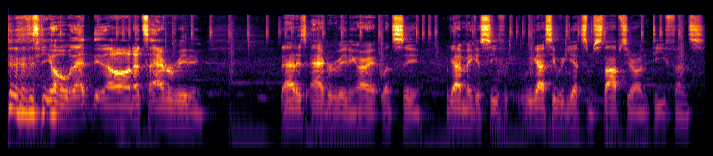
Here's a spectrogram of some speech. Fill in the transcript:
Yo, that... Oh, that's aggravating. That is aggravating. All right, let's see. We gotta make it see. If we, we gotta see if we get some stops here on defense.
